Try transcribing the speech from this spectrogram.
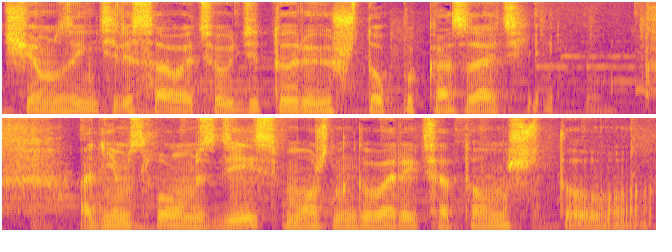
чем заинтересовать аудиторию и что показать ей. Одним словом, здесь можно говорить о том, что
